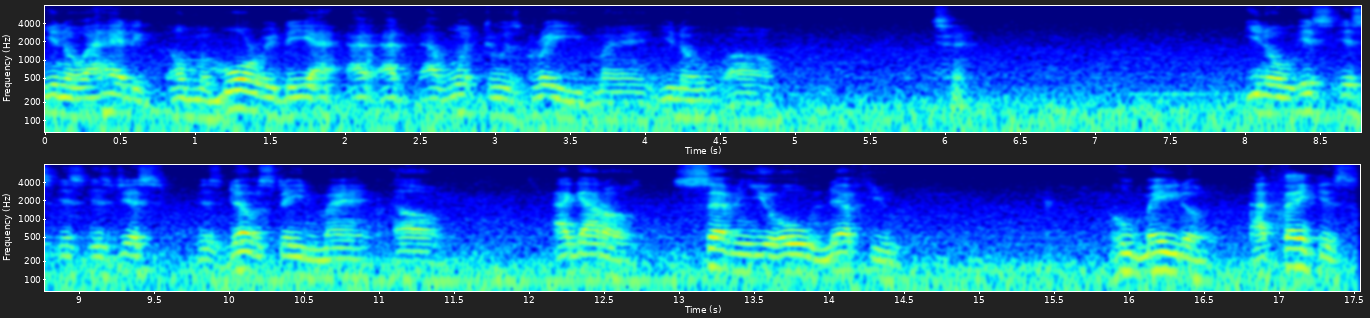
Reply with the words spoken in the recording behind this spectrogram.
you know i had to on memorial day i i, I went to his grave man you know uh, you know, it's it's it's, it's just it's devastating, man. Um, I got a seven year old nephew who made a. I think it's,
